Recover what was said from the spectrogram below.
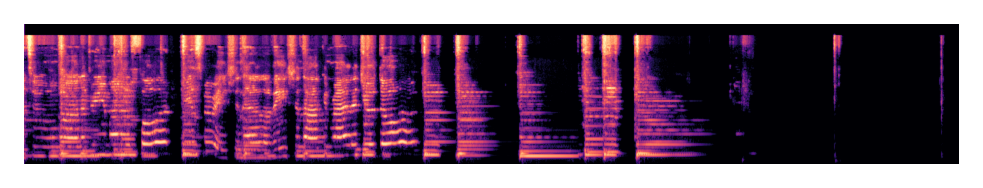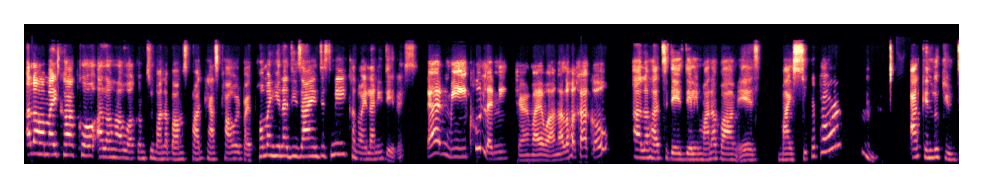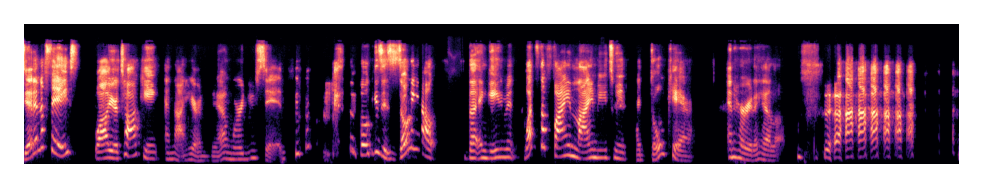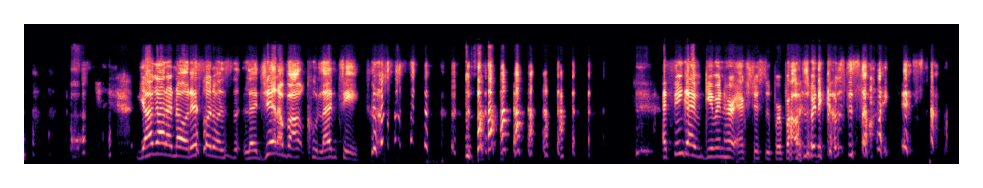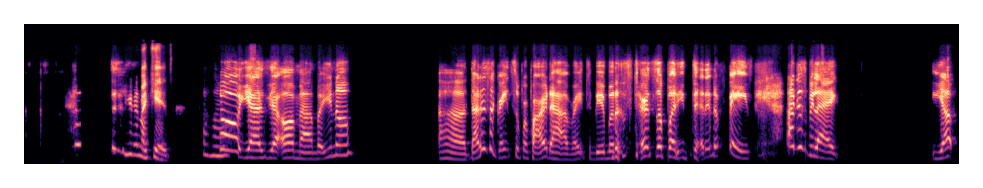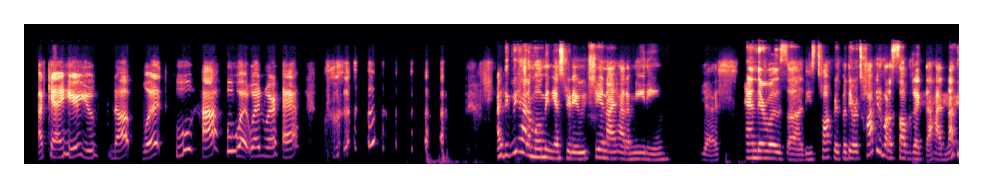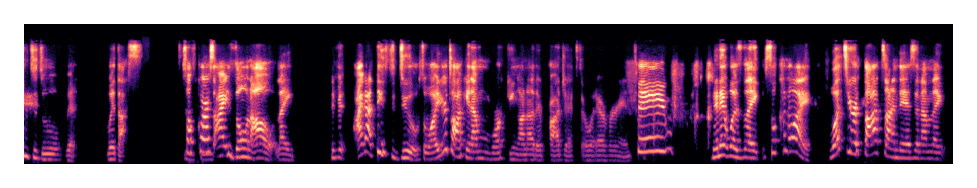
a two, one, a three, one, a four. Inspiration, elevation, knocking right at your door. Aloha mai kako. Aloha. Welcome to Mana Bombs podcast powered by Pomahina Designs. It's me, Kanoilani Davis. And me, Kulani, Jeremiah Wang. Aloha kako. Aloha. Today's daily Mana Bomb is my superpower. Hmm. I can look you dead in the face while you're talking and not hearing a damn word you said. the focus is zoning out the engagement. What's the fine line between I don't care and hurry the hell up? Y'all gotta know this one was legit about Kulani. I think I've given her extra superpowers when it comes to stuff like this. you and my kids. Uh-huh. Oh yes, yeah. Oh man, but you know, uh, that is a great superpower to have, right? To be able to stare somebody dead in the face. I just be like, "Yep, I can't hear you. Nope. What? Who? Huh? Who? What? When? Where? Huh?" I think we had a moment yesterday. We, she and I had a meeting, yes. and there was uh, these talkers, but they were talking about a subject that had nothing to do with with us. So of course I zone out. Like if it, I got things to do, so while you're talking, I'm working on other projects or whatever. And Same. then it was like, so Kanoi, what's your thoughts on this? And I'm like,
